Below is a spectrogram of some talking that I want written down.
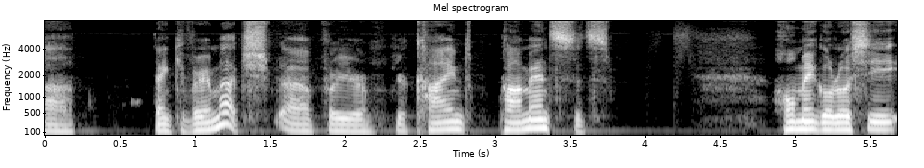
Uh, thank you very much uh, for your, your kind comments. It's homegoroshi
